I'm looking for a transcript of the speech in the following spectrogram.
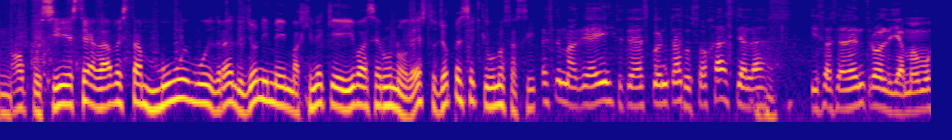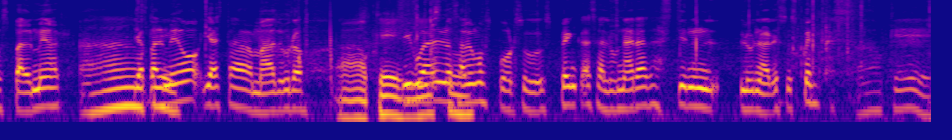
No, pues sí, este agave está muy, muy grande. Yo ni me imaginé que iba a ser uno de estos. Yo pensé que unos así. Este maguey, si te das cuenta, sus hojas ya las hizo hacia adentro, le llamamos palmear. Ah, Ya ok. palmeó, ya está maduro. Ah, ok. Igual lo sabemos por sus pencas alunaradas, tienen lunares sus pencas. Ah, ok.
